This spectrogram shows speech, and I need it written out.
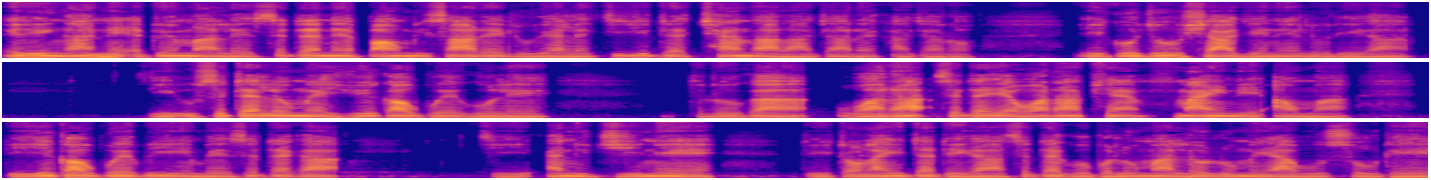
အဲ့ဒီ9နှစ်အတွင်းမှာလည်းစစ်တပ်နဲ့ပေါင်းပြီးစားတဲ့လူတွေကလည်းကြီးကြီးတက်ချမ်းသာလာကြတဲ့ခါကျတော့ဒီကိုကျိုးရှာခြင်းတဲ့လူတွေကဒီဦးစစ်တပ်လုံးမဲ့ရွေးကောက်ပွဲကိုလည်း သူတို့ကဝါဒစစ်တပ်ရဲ့ဝါဒဖြန့်မှိုင်းနေအောင်မှာဒီရွေးကောက်ပွဲပြီးရင်ပဲစစ်တပ်ကဒီ NUG နဲ့ဒီတော်လိုင်းတပ်တွေကစစ်တပ်ကိုဘယ်လိုမှလုပ်လို့မရဘူးဆိုတဲ့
